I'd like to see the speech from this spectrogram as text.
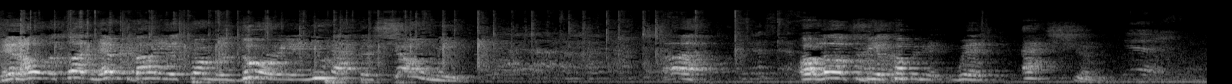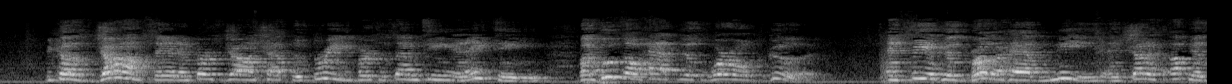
Then all of a sudden, everybody is from Missouri and you have to show me. Uh, Our love should be accompanied with action. Because John said in 1 John chapter 3, verses 17 and 18, But whoso hath this world good, and seeth his brother have need, and shutteth up his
